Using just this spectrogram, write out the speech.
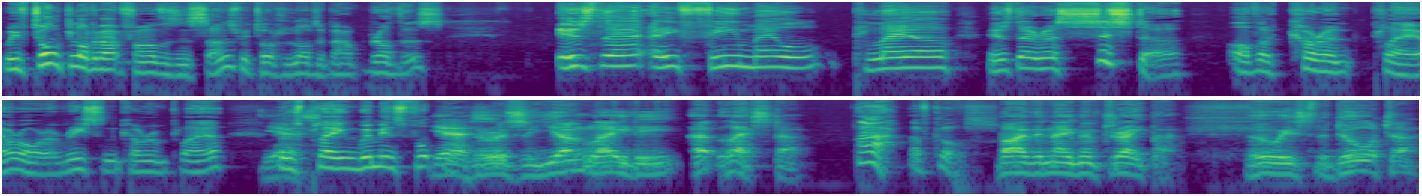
We've talked a lot about fathers and sons, we've talked a lot about brothers. Is there a female player? Is there a sister of a current player or a recent current player yes. who's playing women's football? Yes. There is a young lady at Leicester. Ah, of course. By the name of Draper, who is the daughter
